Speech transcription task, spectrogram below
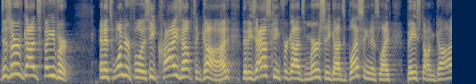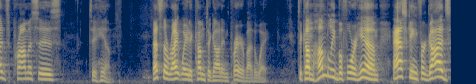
deserve God's favor. And it's wonderful as he cries out to God that he's asking for God's mercy, God's blessing in his life based on God's promises to him. That's the right way to come to God in prayer, by the way to come humbly before Him, asking for God's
